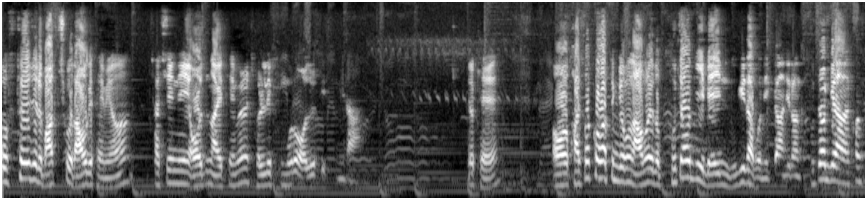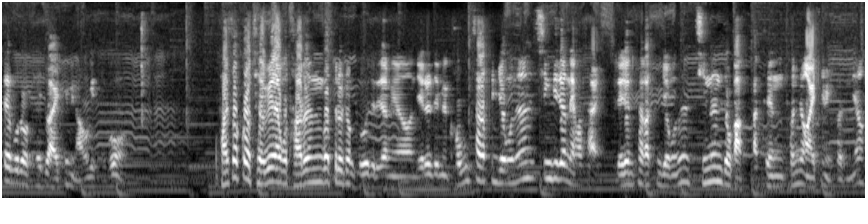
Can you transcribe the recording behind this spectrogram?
또 스테이지를 마치고 나오게 되면 자신이 얻은 아이템을 전리품으로 얻을 수 있습니다. 이렇게 어, 발석거 같은 경우는 아무래도 부적이 메인 무기다 보니까 이런 부적이라는 컨셉으로 개조 아이템이 나오게 되고 발석거 제외하고 다른 것들을 좀 보여드리자면 예를 들면 거북차 같은 경우는 신기전의 화살, 레전타 같은 경우는 지는 조각 같은 전용 아이템이 있거든요.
